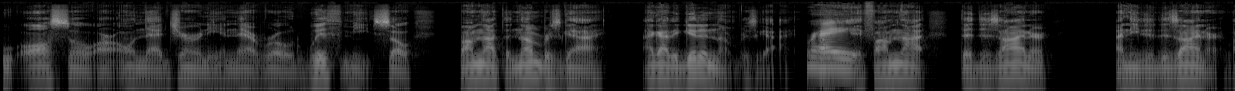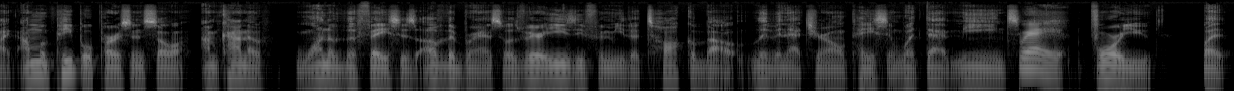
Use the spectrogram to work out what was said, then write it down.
who also are on that journey and that road with me. So, if I'm not the numbers guy, I got to get a numbers guy. Like, Right. if I'm not the designer, I need a designer. Like, I'm a people person. So, I'm kind of one of the faces of the brand. So, it's very easy for me to talk about living at your own pace and what that means Right. for you. But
